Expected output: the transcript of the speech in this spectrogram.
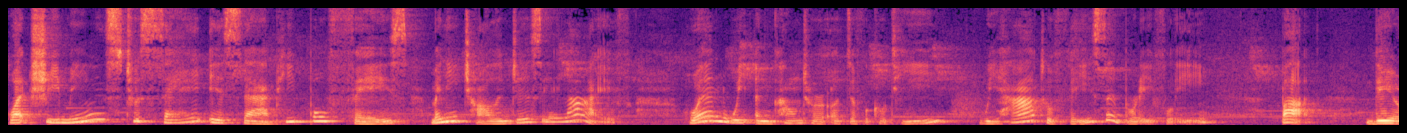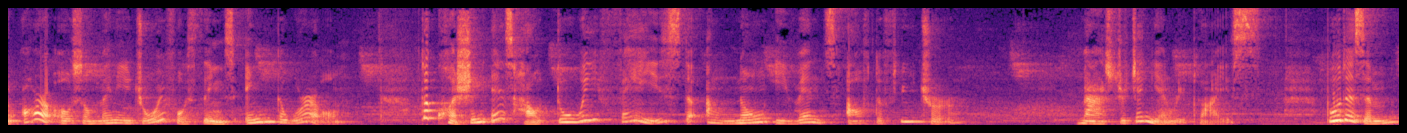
what she means to say is that people face many challenges in life. When we encounter a difficulty, we have to face it bravely. But there are also many joyful things in the world. The question is how do we face the unknown events of the future? Master Cheng Yen replies Buddhism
